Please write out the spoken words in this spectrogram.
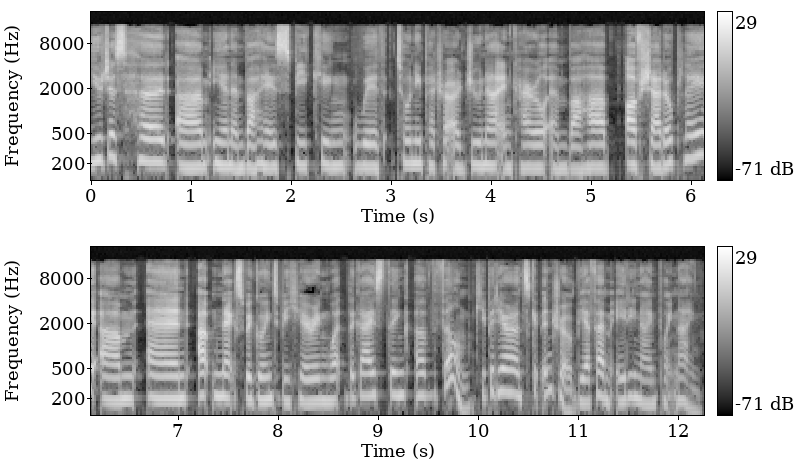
You just heard um, Iain and Bahir speaking with Tony Pietra Arjuna and Khairil M. Bahar of Shadowplay. Um, and up next, we're going to be hearing what the guys think of the film. Keep it here on Skip Intro, BFM 89.9.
